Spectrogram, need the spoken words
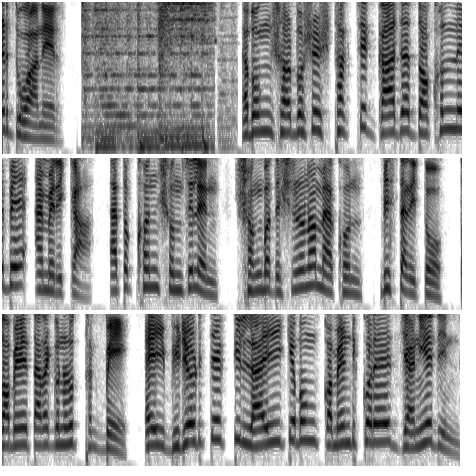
এরদোয়ানের। এবং সর্বশেষ থাকছে গাজা দখল নেবে আমেরিকা। এতক্ষণ শুনছিলেন সংবাদের শিরোনাম এখন বিস্তারিত। তবে তার অনুরোধ থাকবে, এই ভিডিওটিতে একটি লাইক এবং কমেন্ট করে জানিয়ে দিন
